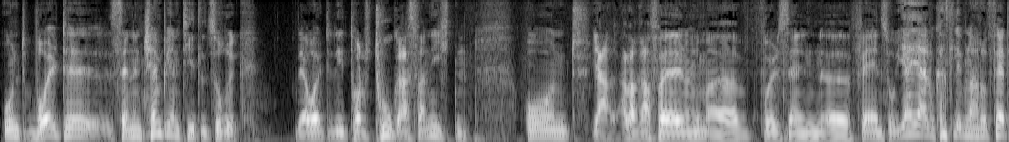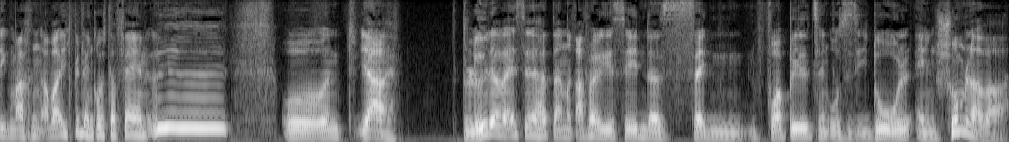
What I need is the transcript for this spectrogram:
und wollte seinen Champion-Titel zurück. Der wollte die Tortugas vernichten. Und ja, aber Raphael immer voll sein äh, Fan, so, ja, ja, du kannst Leonardo fertig machen, aber ich bin dein größter Fan. Äh. Und ja, Blöderweise hat dann Raphael gesehen, dass sein Vorbild, sein großes Idol, ein Schummler war.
